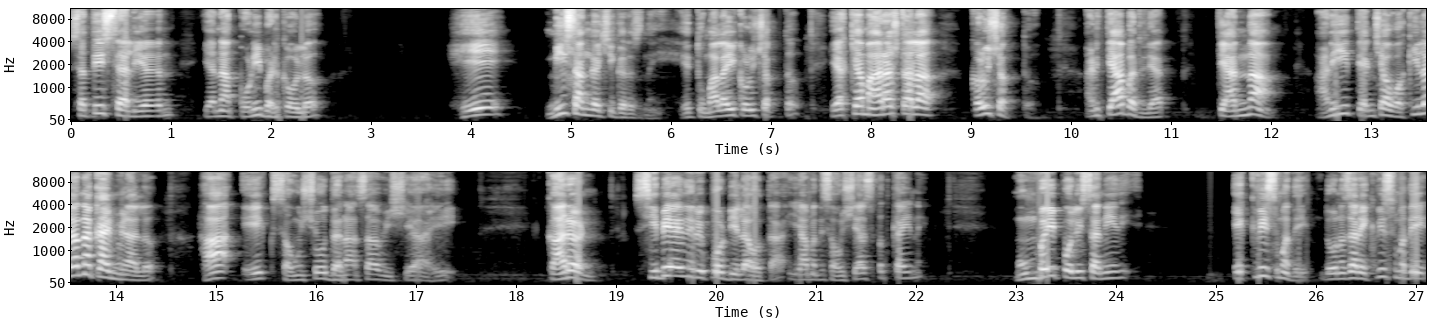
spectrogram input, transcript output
सतीश सॅलियन यांना कोणी भडकवलं? हे मी सांगायची गरज नाही. हे तुम्हालाही कळू शकतं. हे अख्ख्या महाराष्ट्राला कळू शकतं. आणि त्या बदल्यात त्यांना आणि त्यांच्या वकिलांना काय मिळालं? हा एक संशोधनाचा विषय आहे. कारण सी बी आयने रिपोर्ट दिला होता. यामध्ये संशयास्पद काही नाही. मुंबई पोलिसांनी एकवीसमध्ये दोन हजार एकवीसमध्ये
